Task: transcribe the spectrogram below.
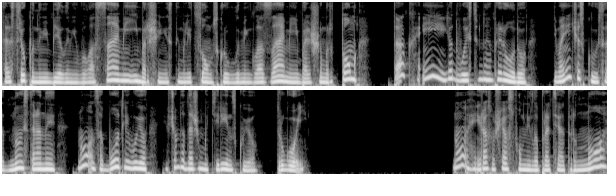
с растрепанными белыми волосами и морщинистым лицом с круглыми глазами и большим ртом, так и ее двойственную природу, демоническую с одной стороны, но заботливую и в чем-то даже материнскую с другой. Ну, и раз уж я вспомнила про театр «Но»,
